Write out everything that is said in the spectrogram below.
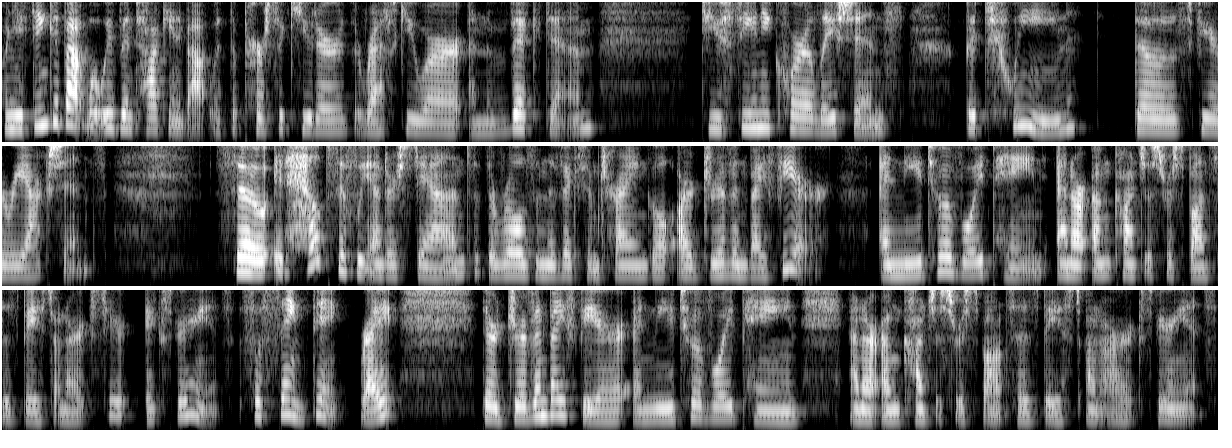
When you think about what we've been talking about with the persecutor, the rescuer, and the victim, do you see any correlations between those fear reactions? So, it helps if we understand that the roles in the victim triangle are driven by fear, a need to avoid pain, and our unconscious responses based on our ex- experience. So, same thing, right? They're driven by fear and need to avoid pain and our unconscious responses based on our experience.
